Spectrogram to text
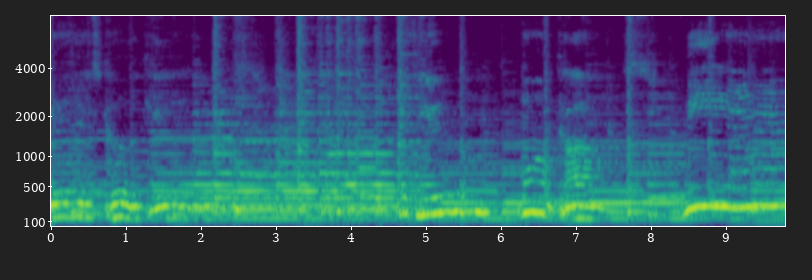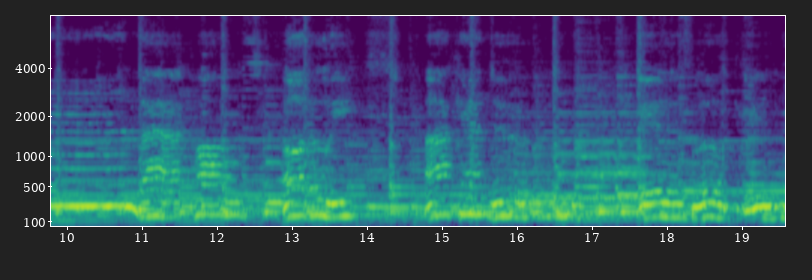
years could have killed A few more cars Me and that horse Are the least I can do Is look in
